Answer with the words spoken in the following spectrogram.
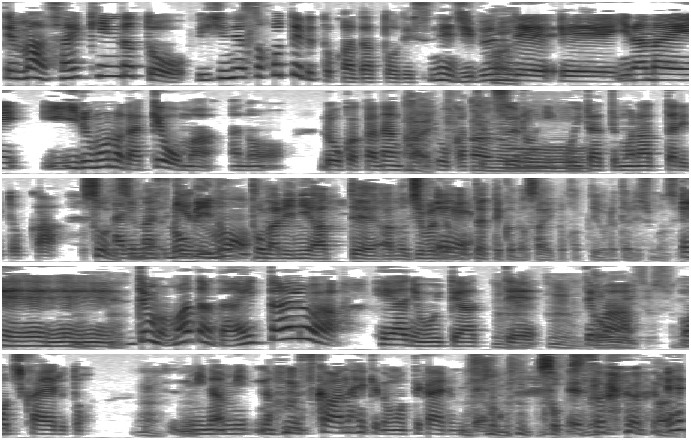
で、まあ、最近だと、ビジネスホテルとかだとですね、自分で、えーいらない、いるものだけを、まあ、あの、廊下かなんか、はい。廊下と通路に置いてあってもらったりとか。ありますけれども。ロビーの隣にあって、あの、自分で持ってってくださいとかって言われたりしますよええね。ええ。ええでもまだ大体は部屋に置いてあって、うんうん。で、まあね。持ち帰ると。うんみんな、みんな、使わないけど持って帰るみたいな。そうでえそうすね。いうね、はい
